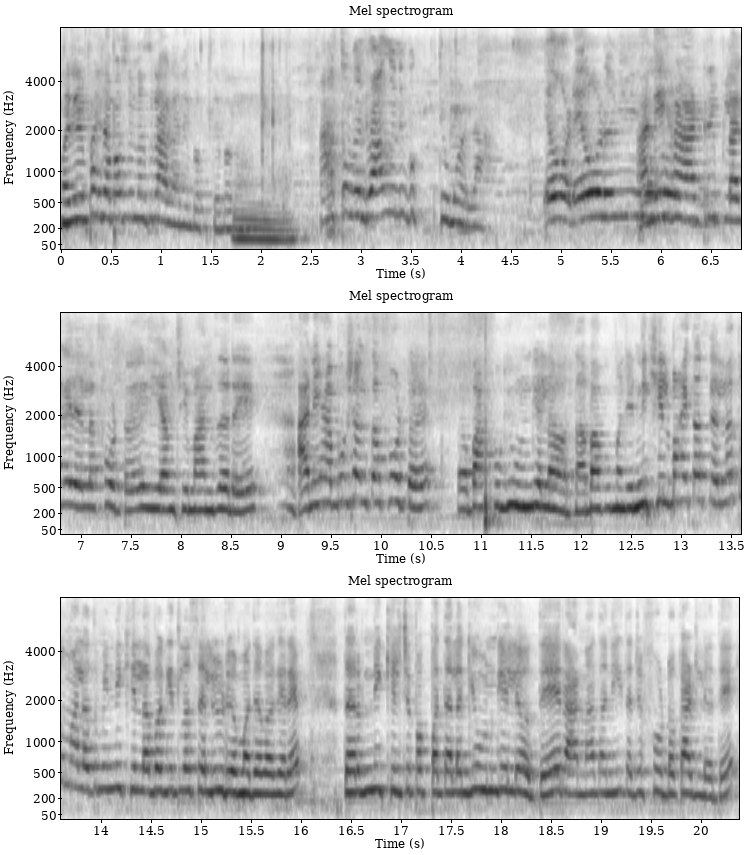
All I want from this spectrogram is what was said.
म्हणजे पहिल्यापासूनच रागाने बघते बघा. आता मी रांगोळी बघते मला. एवढं एवढं मी आणि हा ट्रिपला गेलेला फोटो आहे ही आमची मांजर आहे. आणि हा भूषणचा फोटो आहे. अं, बापू घेऊन गेला होता. बापू म्हणजे निखिल माहीत असेल ना तुम्हाला? तुम्ही निखिलला बघितलं असेल व्हिडिओमध्ये वगैरे. तर निखिलचे पप्पा त्याला घेऊन गेले होते रानात आणि त्याचे फोटो काढले होते.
